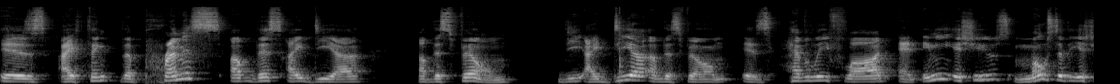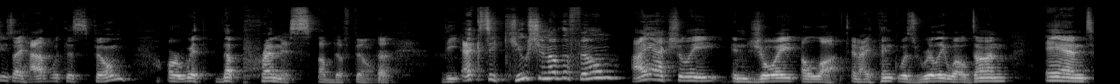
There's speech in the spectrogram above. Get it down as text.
is I think the premise of this idea of this film, the idea of this film is heavily flawed and any issues, most of the issues I have with this film are with the premise of the film. Huh. The execution of the film, I actually enjoyed a lot and I think was really well done. And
